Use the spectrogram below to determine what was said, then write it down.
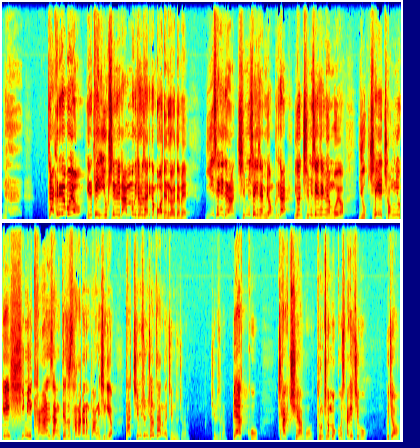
자, 그러니까 뭐요? 이렇게 육신을 안목이 좋은 사니까 뭐가 되는가, 그 다음에 이생의 재난, 짐승의 생명. 그러니까 이건 짐승의 생명 뭐예요? 육체의 정욕의 힘이 강한 상태에서 살아가는 방식이에요. 다 짐승처럼 사는 거야, 짐승처럼. 짐승처럼. 빼앗고, 착취하고, 등쳐먹고, 사기치고. 그죠?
